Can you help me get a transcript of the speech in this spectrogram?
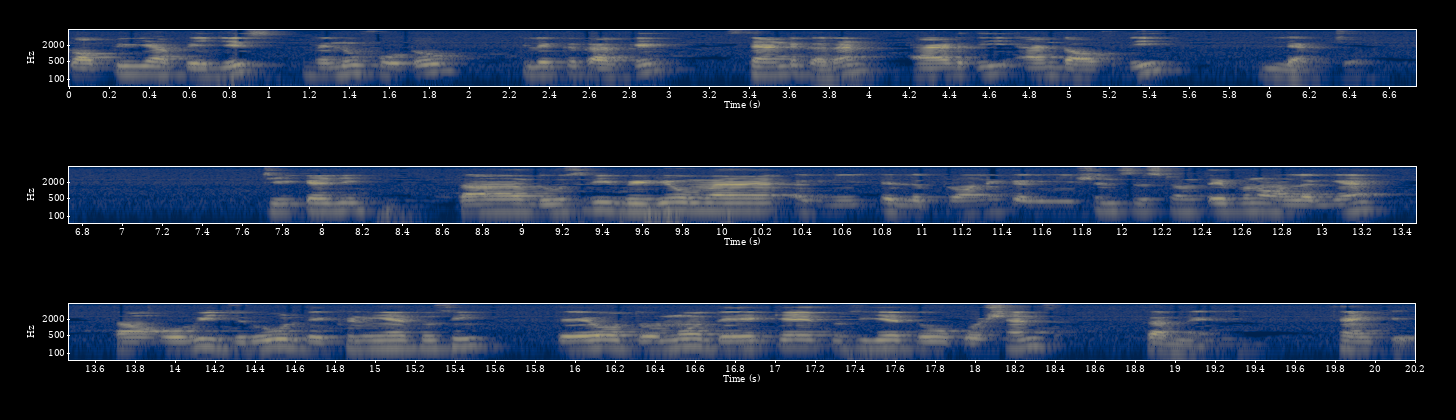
ਕਾਪੀ ਜਾਂ ਪੇजेस ਮੈਨੂੰ ਫੋਟੋ ਕਲਿੱਕ ਕਰਕੇ ਸੈਂਡ ਕਰਨ, at the end of the lecture. ਠੀਕ ਹੈ ਜੀ। ਤਾਂ ਦੂਸਰੀ ਵੀਡੀਓ ਮੈਂ ਇਲੈਕਟ੍ਰੋਨਿਕ ਐਗਨੀਸ਼ਨ ਸਿਸਟਮ ਤੇ ਬਣਾਉਣ ਲੱਗਿਆ। ਤਾਂ ਉਹ ਵੀ ਜ਼ਰੂਰ ਦੇਖਣੀ ਹੈ ਤੁਸੀਂ ਤੇ ਉਹ ਦੋਨੋਂ ਦੇਖ ਕੇ ਤੁਸੀਂ ਇਹ ਦੋ ਕੁਐਸਚਨਸ ਕਰਨੇ ਨੇ। ਥੈਂਕ ਯੂ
